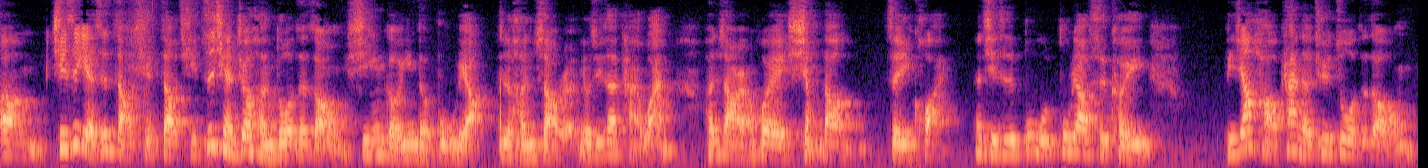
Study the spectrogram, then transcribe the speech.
嗯，其实也是早期早期之前就很多这种吸音隔音的布料，是很少人，尤其是在台湾，很少人会想到这一块。那其实布布料是可以比较好看的去做这种。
